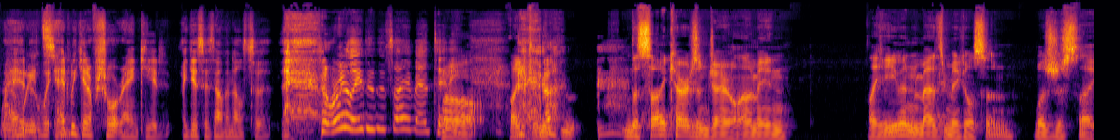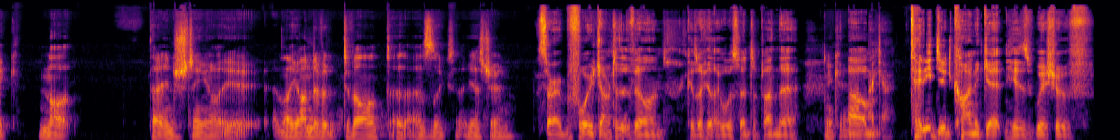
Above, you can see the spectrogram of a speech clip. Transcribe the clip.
Well, How weird would scene. we get off short round kid? I guess there's nothing else to really to say about Teddy. Well, like the, the side characters in general. I mean, like even Mads Mikkelsen was just like not that interesting or like underdeveloped as, as like yes, Jaden. Sorry, before we jump to the villain, because I feel like we'll spend some time there. Okay. Um, Okay. Teddy did kind of get his wish of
